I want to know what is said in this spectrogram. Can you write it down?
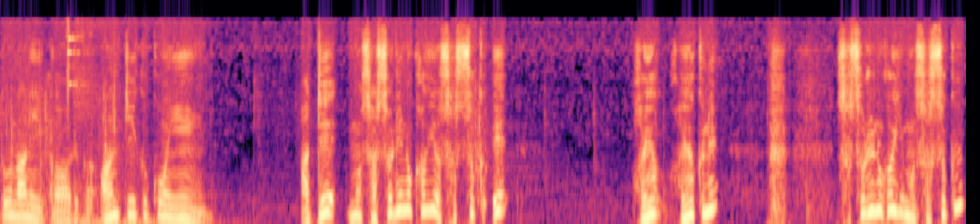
と何かあるか？アンティークコイン。あ、で、もうサソリの鍵を早速、え？早、早くね？サソリの鍵もう早速？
